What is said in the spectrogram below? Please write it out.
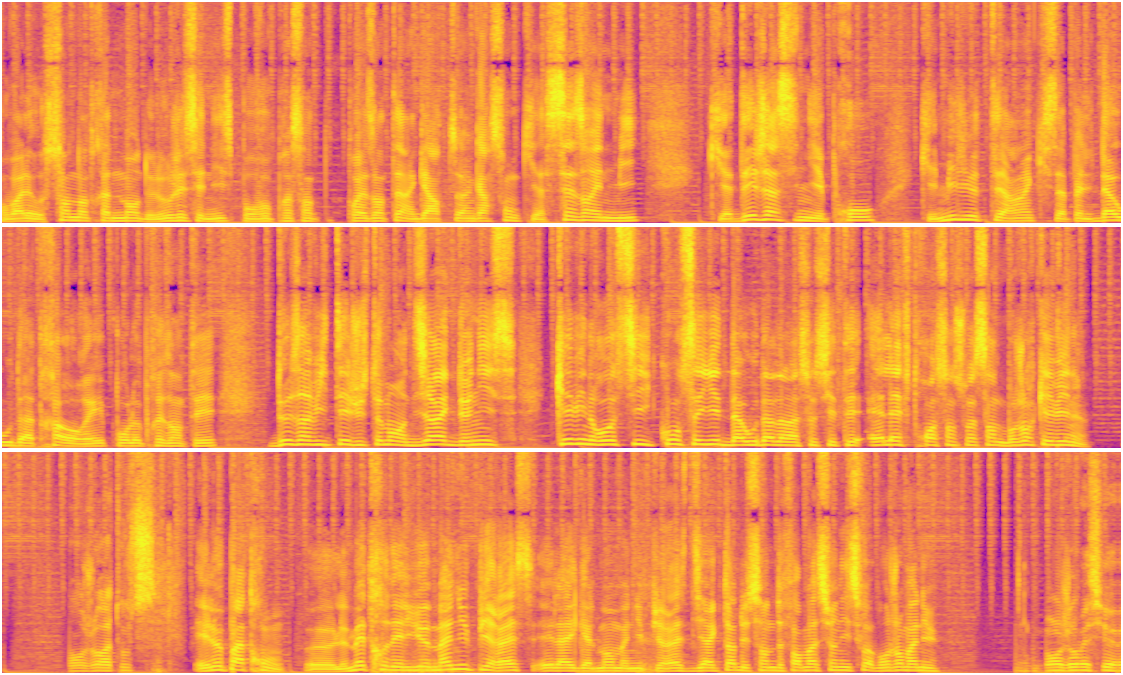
On va aller au centre d'entraînement de l'OGC Nice pour vous présenter un, garçon qui a 16 ans et demi, qui a déjà signé pro, qui est milieu de terrain, qui s'appelle Daouda Traoré. Pour le présenter, deux invités justement en direct de Nice. Kevin Rossi, conseiller de Daouda dans la société LF360. Bonjour Kevin. Bonjour à tous. Et le patron, euh, le maître des lieux, Manu Pires, est là également Manu Pires, directeur du centre de formation niçois. Bonjour Manu. Bonjour messieurs.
